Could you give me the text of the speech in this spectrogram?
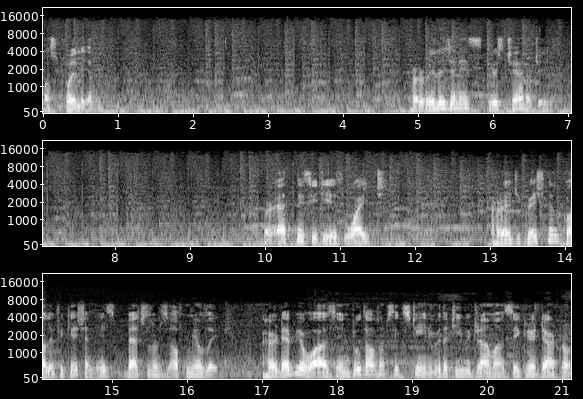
Australian. Her religion is Christianity. Her ethnicity is white. Her educational qualification is Bachelor's of Music. Her debut was in 2016 with the TV drama Secret Daughter.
